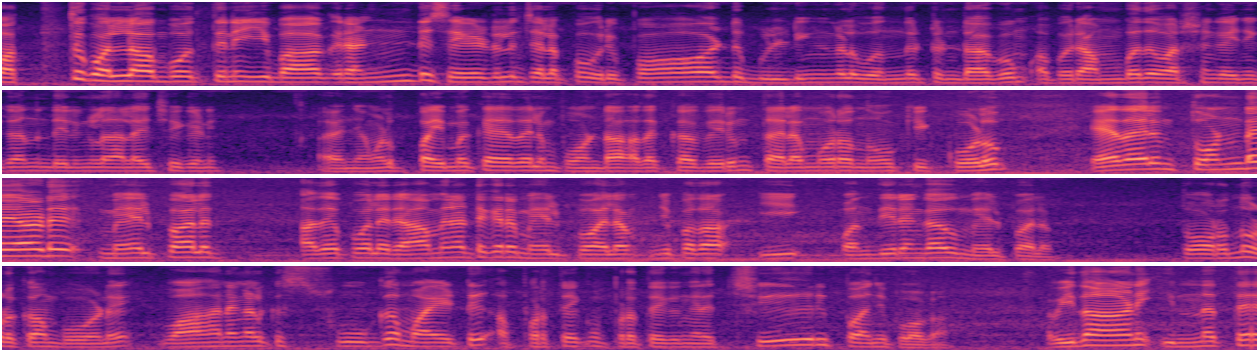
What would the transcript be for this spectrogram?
പത്ത് കൊല്ലാകുമ്പോഴത്തേന് ഈ ഭാഗം രണ്ട് സൈഡിലും ചിലപ്പോൾ ഒരുപാട് ബിൽഡിങ്ങുകൾ വന്നിട്ടുണ്ടാകും. അപ്പോൾ ഒരു അമ്പത് വർഷം കഴിഞ്ഞിക്കാന്നുണ്ടെങ്കിൽ നിങ്ങൾ ആലോചിച്ച് നോക്കണി നമ്മളിപ്പോൾ ഏതായാലും പോണ്ട. അതൊക്കെ വരും. തലമുറ നോക്കിക്കോളും. ഏതായാലും തൊണ്ടയാട് മേൽപ്പാല അതേപോലെ രാമനാട്ടുകര മേൽപ്പാലം ഇനിയിപ്പോൾ അതാ ഈ പന്തീരങ്കാവ് മേൽപ്പാലം. തുറന്നു കൊടുക്കാൻ പോവാണ്. വാഹനങ്ങൾക്ക് സുഖമായിട്ട് അപ്പുറത്തേക്കും ഇപ്പുറത്തേക്കും ഇങ്ങനെ ചേറിപ്പാഞ്ഞ് പോകാം. അപ്പോൾ ഇതാണ് ഇന്നത്തെ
